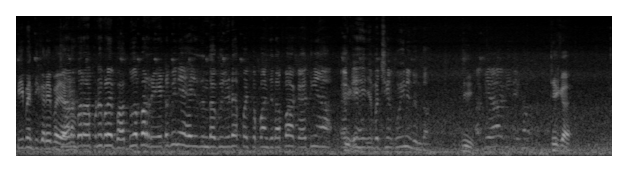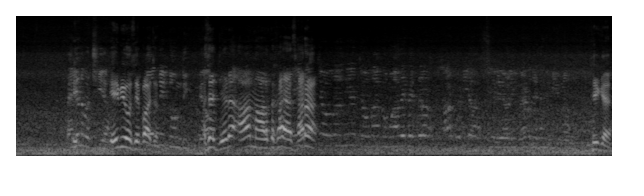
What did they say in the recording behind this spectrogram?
30 35 ਕਰੇ ਪਏ ਆ ਹਨਾ ਜਾਨਵਰ ਆਪਣੇ ਕੋਲੇ ਵਾਧੂ ਆ ਪਰ ਰੇਟ ਵੀ ਨਹੀਂ ਇਹੋ ਜਿਹਾ ਦਿੰਦਾ ਕੋਈ ਜਿਹੜੇ ਆਪਾਂ ਇੱਕ ਪੰਜ ਦਾ ਭਾਅ ਕਹਿਤੀਆਂ ਅੱਗੇ ਇਹੋ ਜਿਹੀਆਂ ਬੱਚੀਆਂ ਕੋਈ ਨਹੀਂ ਦਿੰਦਾ। ਜੀ। ਅੱਗੇ ਆ ਕੀ ਦੇਖੋ। ਠੀਕ ਹੈ। ਪਹਿਲਾਂ ਬੱਚੀ ਆ। ਇਹ ਵੀ ਉਸੇ ਭਾਅ ਚ। ਦੋਂਦੀ ਦੋਂਦੀ। ਅੱਛਾ ਜਿਹੜਾ ਆ ਮਾਲ ਦਿਖਾਇਆ ਸਾਰਾ। 14 ਦੀਆਂ 14 ਗੁਮਾ ਦੇ ਫਿਰ ਆ ਥੋੜੀ ਆ ਸਿਰੇ ਵਾਲੀ ਬੈਠ ਦੇ ਨਵੀਨ ਨੂੰ ਠੀਕ ਹੈ।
